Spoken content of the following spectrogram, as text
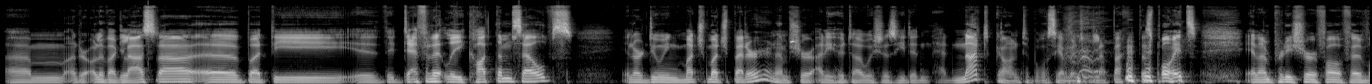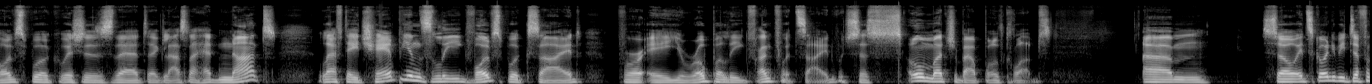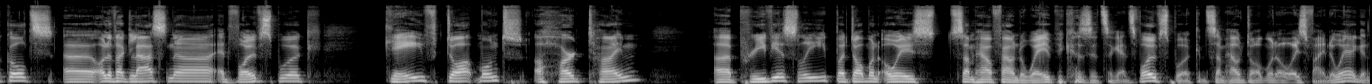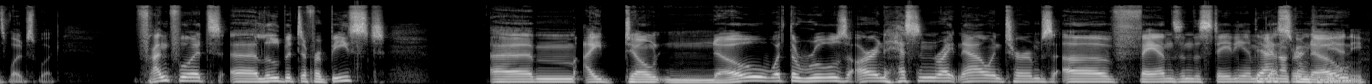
um, under Oliver Glasner, uh, but the uh, they definitely caught themselves and are doing much much better. And I'm sure Adi Hütter wishes he didn't had not gone to Borussia Mönchengladbach at this point. And I'm pretty sure VfL Wolfsburg wishes that uh, Glasner had not left a Champions League Wolfsburg side for a Europa League Frankfurt side, which says so much about both clubs. Um, so it's going to be difficult. Uh, Oliver Glasner at Wolfsburg gave Dortmund a hard time uh, previously, but Dortmund always somehow found a way because it's against Wolfsburg, and somehow Dortmund always find a way against Wolfsburg. Frankfurt, a little bit different beast. Um, I don't know what the rules are in Hessen right now in terms of fans in the stadium. Yes or no?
